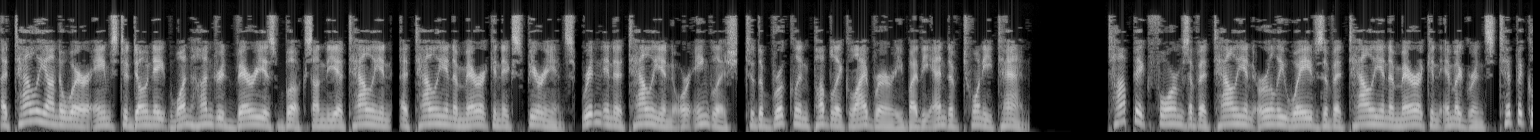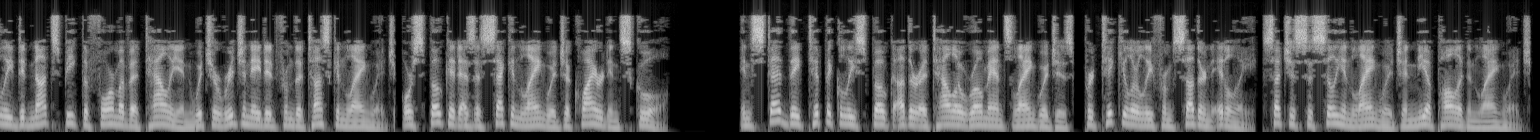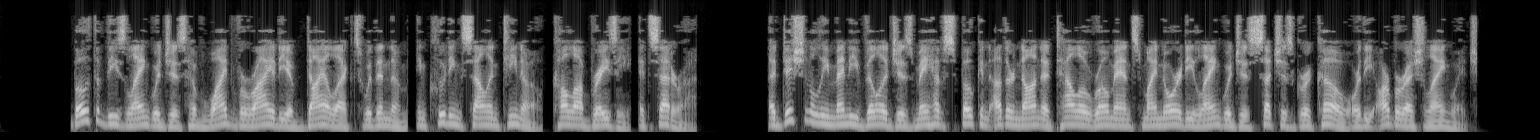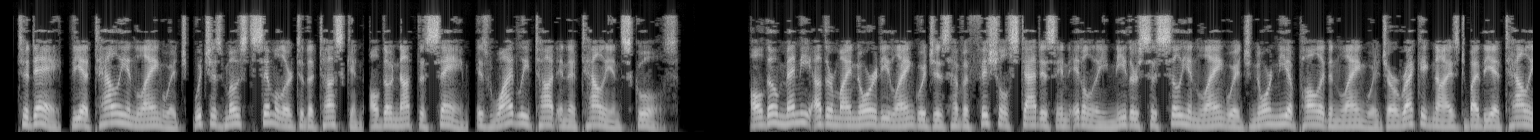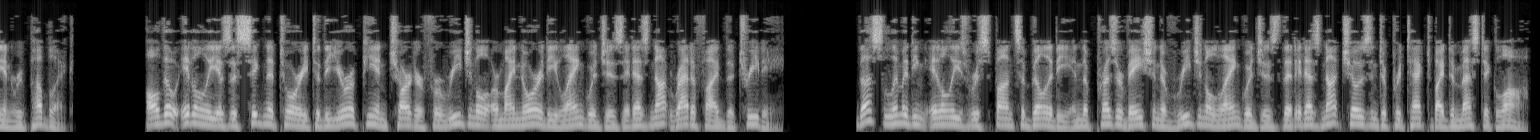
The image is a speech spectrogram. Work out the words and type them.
Italianaware aims to donate 100 various books on the Italian, Italian-American experience, written in Italian or English, to the Brooklyn Public Library by the end of 2010. Topic forms of Italian Early waves of Italian-American immigrants typically did not speak the form of Italian which originated from the Tuscan language, or spoke it as a second language acquired in school. Instead they typically spoke other Italo-Romance languages, particularly from southern Italy, such as Sicilian language and Neapolitan language. Both of these languages have wide variety of dialects within them, including Salentino, Calabrese, etc. Additionally many villages may have spoken other non-Italo-Romance minority languages such as Greco or the Arbëresh language. Today, the Italian language, which is most similar to the Tuscan although not the same, is widely taught in Italian schools. Although many other minority languages have official status in Italy neither Sicilian language nor Neapolitan language are recognized by the Italian Republic. Although Italy is a signatory to the European Charter for Regional or Minority Languages it has not ratified the treaty. thus limiting Italy's responsibility in the preservation of regional languages that it has not chosen to protect by domestic law.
